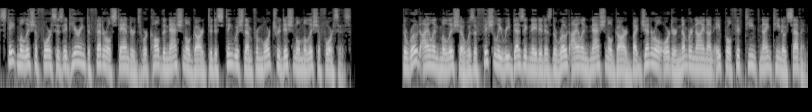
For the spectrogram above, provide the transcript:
State militia forces adhering to federal standards were called the National Guard to distinguish them from more traditional militia forces. The Rhode Island Militia was officially redesignated as the Rhode Island National Guard by General Order No. 9 on April 15, 1907.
